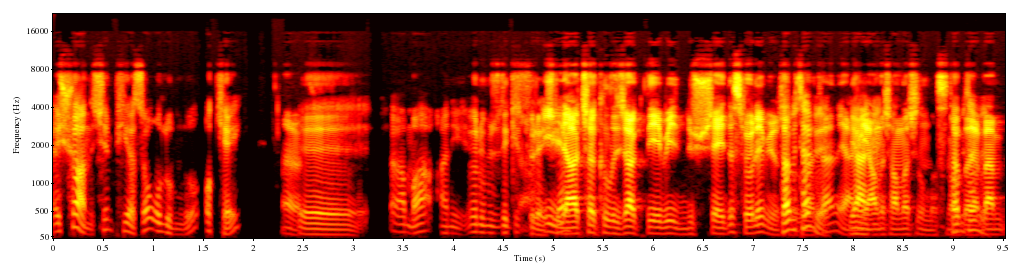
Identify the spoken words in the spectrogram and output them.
e, şu an için piyasa olumlu, okey. Evet. E, ama hani önümüzdeki Yani süreçte illa çakılacak diye bir şey de tabii söylemiyorsun tabii zaten. Yani yani yanlış anlaşılmasın tabii tabii Ben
